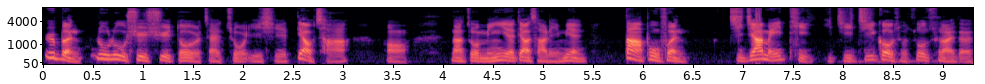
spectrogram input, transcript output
日本陆陆续续都有在做一些调查哦。那做民意的调查里面，大部分几家媒体以及机构所做出来的，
